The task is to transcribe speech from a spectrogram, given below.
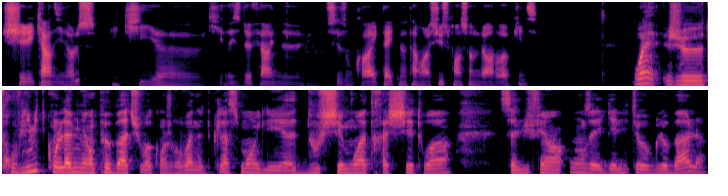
chez les Cardinals et qui, euh, qui risque de faire une, saison correcte avec notamment la suspension de DeAndre Hopkins. Ouais, je trouve limite qu'on l'a mis un peu bas, tu vois, quand je revois notre classement, il est 12 euh, chez moi, 13 chez toi, ça lui fait un 11 à égalité au global.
